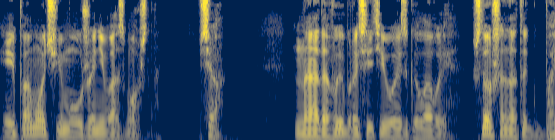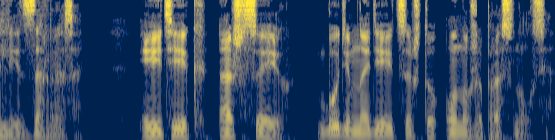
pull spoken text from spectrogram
и помочь ему уже невозможно. Все, надо выбросить его из головы. Что ж она так болит, зараза? Идти к Ашсею. Будем надеяться, что он уже проснулся.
